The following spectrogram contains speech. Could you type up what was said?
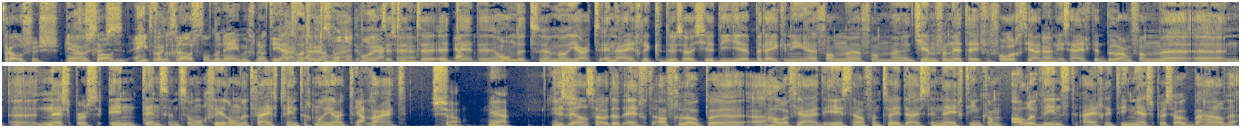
Proces. Ja. Dat is gewoon Het een van de grootste ondernemingen genoteerd. Ja, het wordt de het beurs. 100 wordt miljard, het, het, eh, het Ja. derde, 100 miljard. En eigenlijk, dus als je die berekeningen van, eh, van eh, Jim van net even volgt, ja, dan is eigenlijk het belang van eh eh, eh, Nespers in Tencent zo ongeveer 125 miljard Ja. waard. Zo, ja. Het is wel zo dat echt afgelopen eh, half jaar, de eerste helft van 2019, kwam alle winst eigenlijk die Nespers ook behaalde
